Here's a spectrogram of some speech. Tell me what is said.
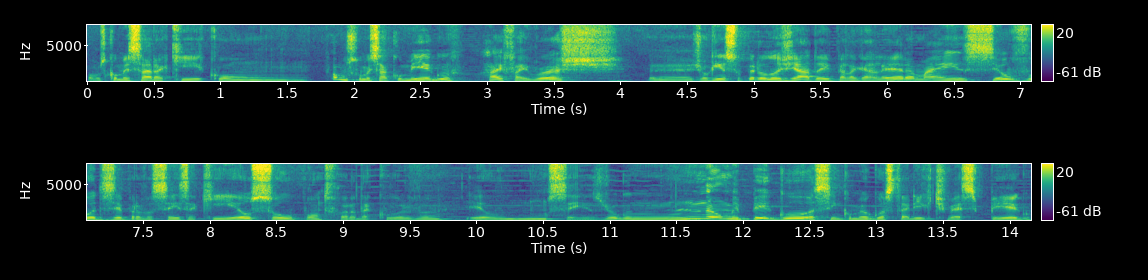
Vamos começar aqui com. Vamos começar comigo, Hi-Fi Rush. É, joguinho super elogiado aí pela galera, mas eu vou dizer pra vocês aqui, eu sou o ponto fora da curva. Eu não sei, o jogo não me pegou assim como eu gostaria que tivesse pego.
